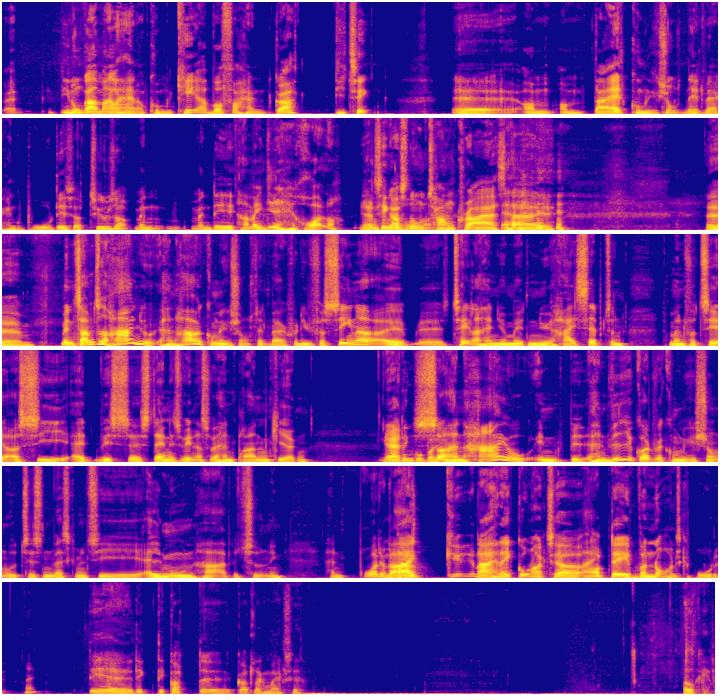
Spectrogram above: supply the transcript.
i nogle grad mangler han at kommunikere, hvorfor han gør de ting. Øh, om, om der er et kommunikationsnetværk, han kunne bruge, det er så tvivlsomt, men, men det, har man ikke de der heroller? jeg tænker også nogle town criers, Ja. der, øh, øh, Men samtidig har han jo, han har jo et kommunikationsnetværk, fordi for senere øh, øh, taler han jo med den nye High Septon, som man får til at sige, at hvis øh, Stannis vinder, så vil han brænde kirken. ja, det er en god Så pointe. han har jo en, han ved jo godt, hvad kommunikation ud til sådan, hvad skal man sige, almuen har af betydning. Han bruger det Han bare... bare ikke, nej, han er ikke god nok til at Nej. opdage, hvornår han skal bruge det. Nej. Det, er, det, det er godt, øh, godt lagt mærke til. Okay.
